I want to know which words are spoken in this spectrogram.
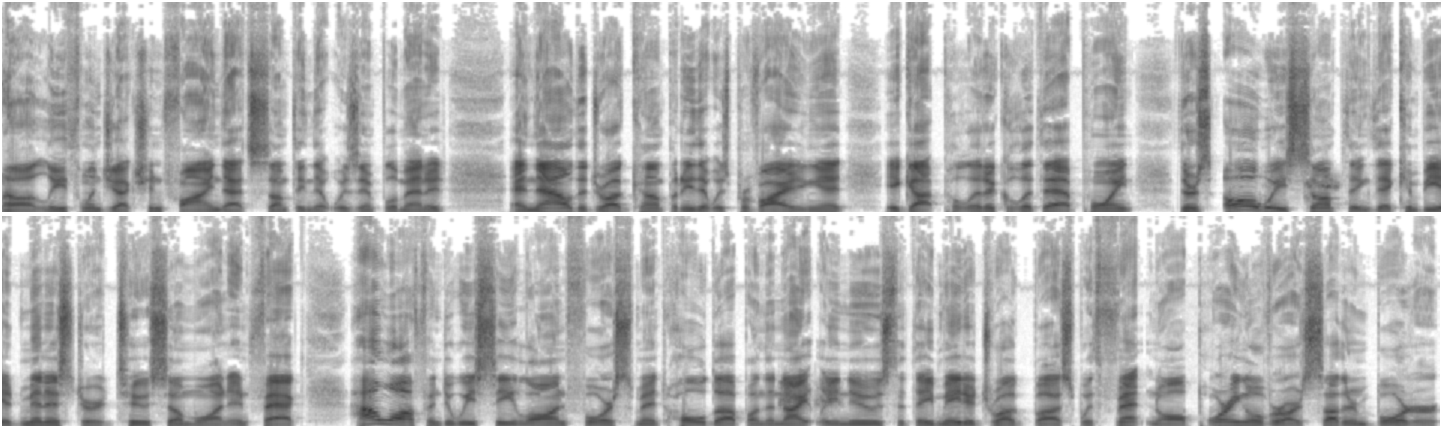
Uh, lethal injection, fine. That's something that was implemented. And now the drug company that was providing it, it got political at that point. There's always something that can be administered to someone. In fact, how often do we see law enforcement hold up on the nightly news that they made a drug bust with fentanyl pouring over our southern border?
